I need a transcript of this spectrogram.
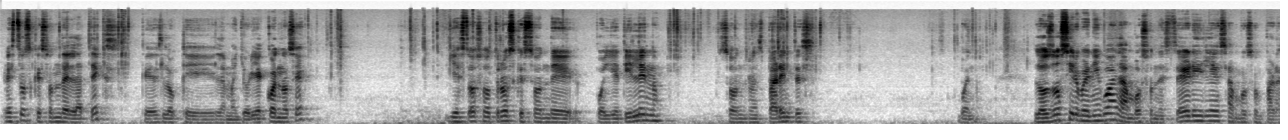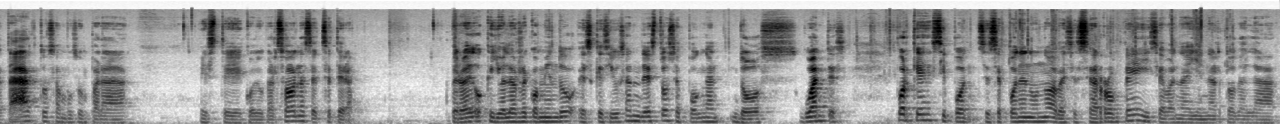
Estos que son de látex, que es lo que la mayoría conoce, y estos otros que son de polietileno, son transparentes. Bueno, los dos sirven igual, ambos son estériles, ambos son para tactos, ambos son para este, colocar zonas, etc. Pero algo que yo les recomiendo es que si usan de estos se pongan dos guantes. Porque si, si se ponen uno a veces se rompe y se van a llenar toda la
